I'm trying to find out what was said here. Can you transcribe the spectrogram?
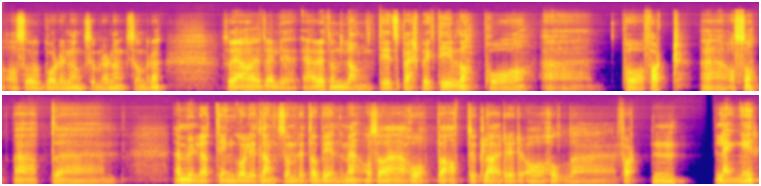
og så går det langsommere og langsommere. Så jeg har et, veldig, jeg har et sånn langtidsperspektiv da, på, eh, på fart eh, også. At eh, det er mulig at ting går litt langsommere til å begynne med, og så er håpet at du klarer å holde farten lenger.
